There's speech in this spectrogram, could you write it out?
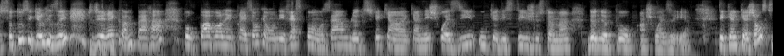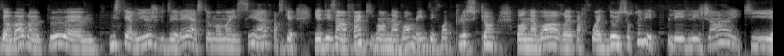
s'auto-sécuriser, je dirais, comme parent, pour ne pas avoir l'impression qu'on est responsable du fait qu'il en, ait choisi ou qu'il a décidé justement de ne pas en choisir. C'est quelque chose qui demeure un peu euh, mystérieux, je vous dirais, à ce moment-ci, hein, parce qu'il y a des enfants qui vont en avoir même des fois plus qu'un, vont en avoir euh, parfois deux, surtout les, les, les gens qui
